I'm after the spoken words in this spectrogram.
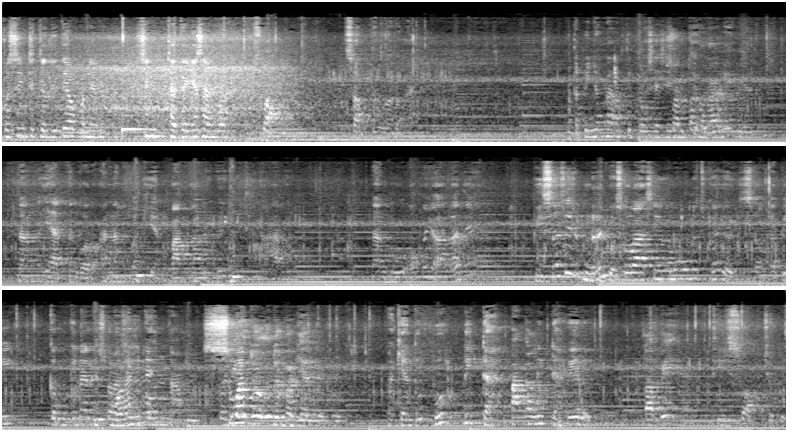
Laku sing diteliti apa nih? Sing dateke sampel. swab swab tenggorokan. Tapi nyong ora ngerti prosesnya. Swab tenggorokan itu? Nang ya tenggorokan nang bagian pangkal itu yang ditahan. Nganggo apa ya alatnya? Bisa sih sebenarnya gue isolasi ngono-ngono juga ya bisa, tapi kemungkinan isolasi Nek, kontak. Swab itu, itu bagian tubuh bagian tubuh lidah pangkal lidah gitu tapi di swab juga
